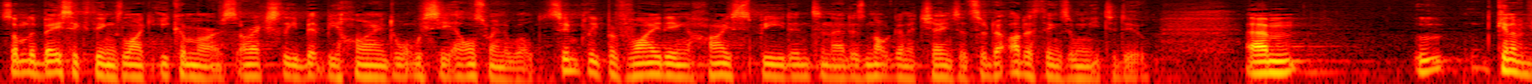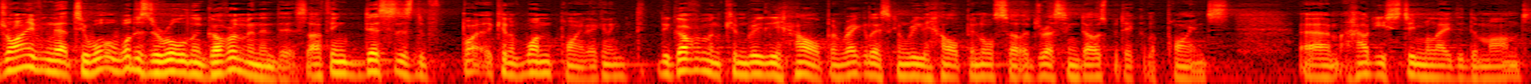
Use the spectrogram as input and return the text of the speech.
some of the basic things like e-commerce are actually a bit behind what we see elsewhere in the world. Simply providing high-speed internet is not going to change that, so there are other things that we need to do. Um, kind of driving that to what, what is the role of the government in this? I think this is the kind of one point. I think the government can really help, and regulators can really help in also addressing those particular points. Um, how do you stimulate the demand?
